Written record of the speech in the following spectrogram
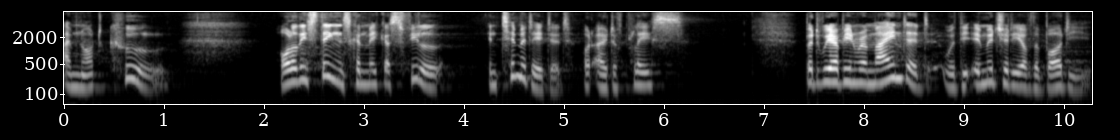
I'm not cool. All of these things can make us feel intimidated or out of place. But we are being reminded with the imagery of the body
